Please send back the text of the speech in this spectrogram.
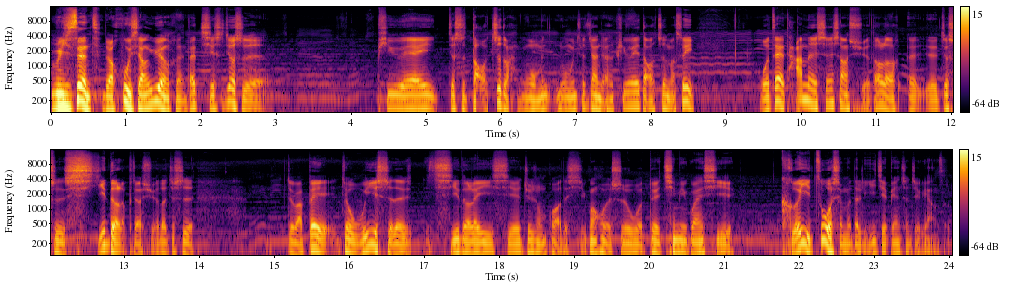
resent 对吧？互相怨恨，但其实就是 PUA 就是导致的吧？我们我们就这样讲是 PUA 导致的嘛，所以。我在他们身上学到了，呃呃，就是习得了，不叫学的，就是，对吧？被就无意识的习得了一些这种不好的习惯，或者是我对亲密关系可以做什么的理解变成这个样子了，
